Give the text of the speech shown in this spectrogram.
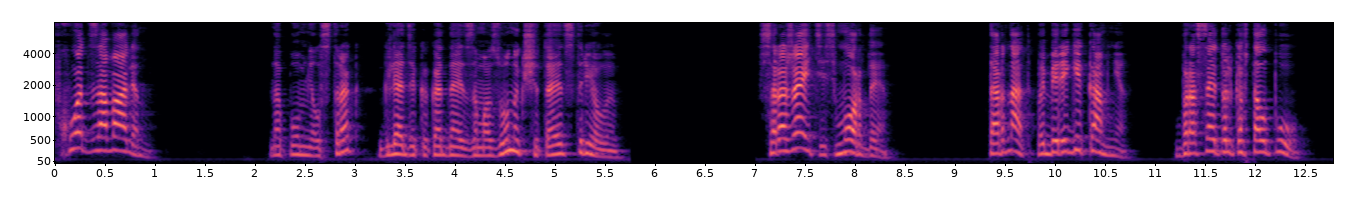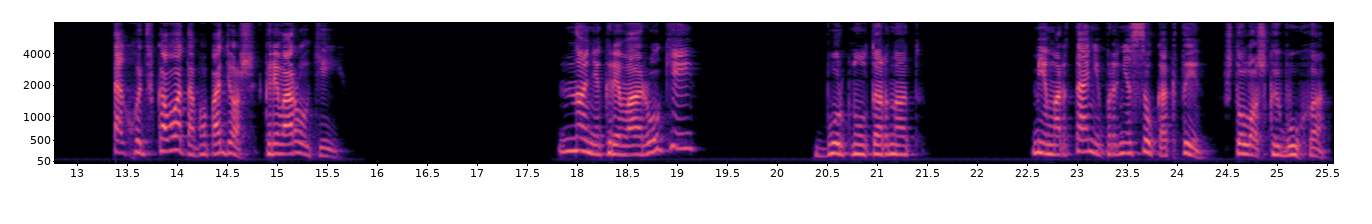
Вход завален, напомнил Страк, глядя, как одна из амазонок считает стрелы. Сражайтесь, морды. Торнад, побереги камни. Бросай только в толпу. Так хоть в кого-то попадешь, криворукий. Но не криворукий, буркнул Торнад. Мимо рта не пронесу, как ты, что ложкой в ухо.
